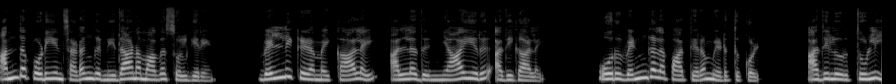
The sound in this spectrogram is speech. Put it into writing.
அந்த பொடியின் சடங்கு நிதானமாக சொல்கிறேன். வெள்ளிக்கிழமை காலை அல்லது ஞாயிறு அதிகாலை. ஒரு வெண்கல பாத்திரம் எடுத்துக்கொள். அதில் ஒரு துளி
